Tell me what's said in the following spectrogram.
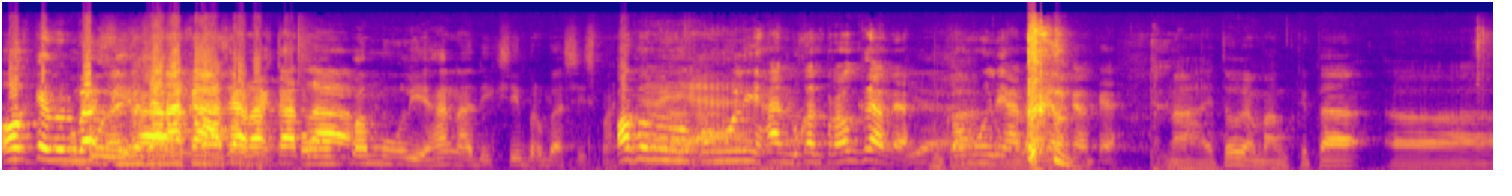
Oke, berbasis Pemulihan- masyarakat. Masyarakat Pem- lah. Pemulihan adiksi berbasis Oh, masyarakat. pem- pemulihan bukan program ya? Iya. Pemulihan. Oke, oke, oke. Nah itu memang kita eh,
